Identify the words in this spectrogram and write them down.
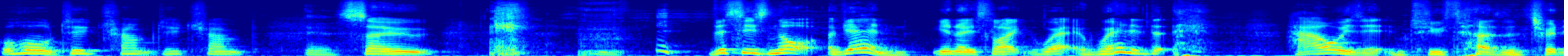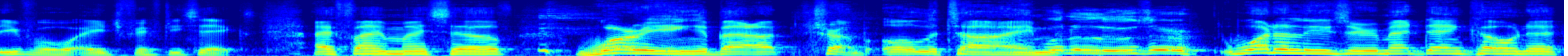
"Oh, do Trump, do Trump." So this is not again. You know, it's like where where did. The, how is it in 2024, age 56? I find myself worrying about Trump all the time. what a loser! What a loser, Matt d'Ancona.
